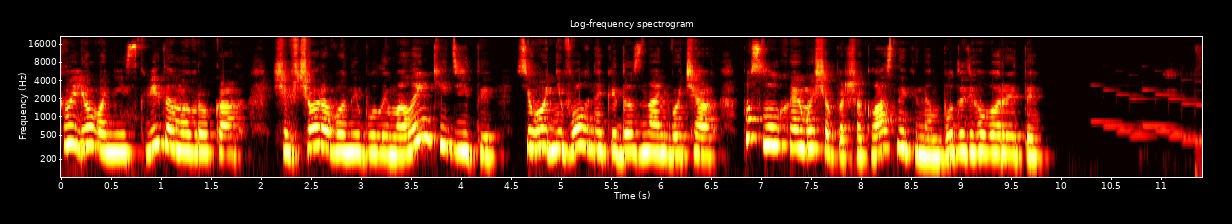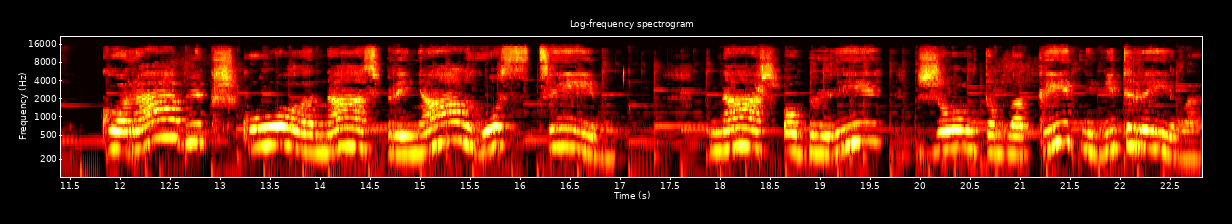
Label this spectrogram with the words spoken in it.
Хвильовані з квітами в руках, ще вчора вони були маленькі діти, сьогодні вогники до знань в очах. Послухаємо, що першокласники нам будуть говорити. Кораблик школа нас прийняв гостину. Наш оберіг жовто-блакитні вітрила.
